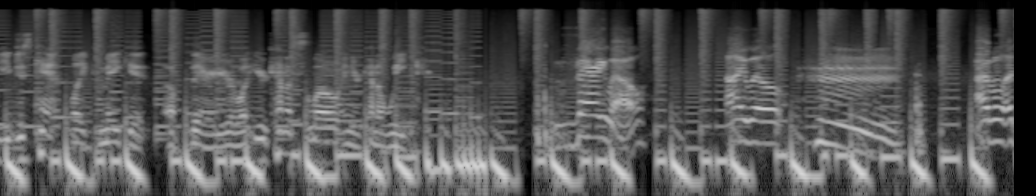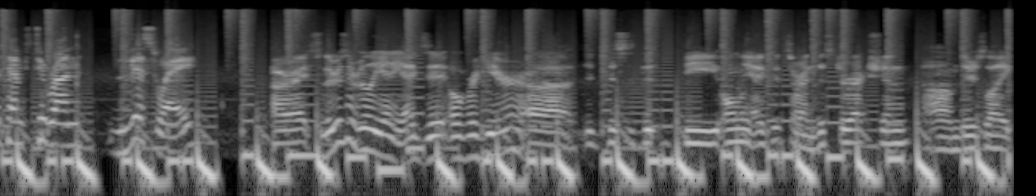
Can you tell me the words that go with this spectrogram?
you just can't like make it up there. You're like you're kind of slow and you're kind of weak. Very well. I will. Hmm. I will attempt to run this way Alright, so there isn't really any exit over here. Uh, this is the, the only exits are in this direction. Um, there's like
